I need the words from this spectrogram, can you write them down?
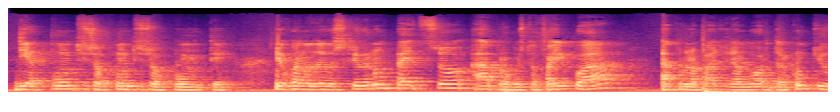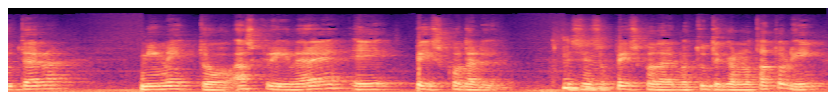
di appunti su appunti su appunti. Io quando devo scrivere un pezzo apro questo file qua, apro una pagina Word al computer, mi metto a scrivere e pesco da lì. Nel senso pesco dalle battute che ho notato lì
